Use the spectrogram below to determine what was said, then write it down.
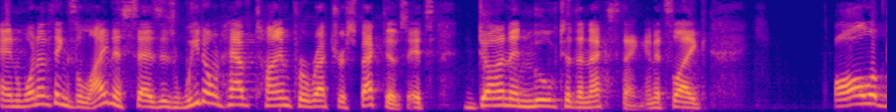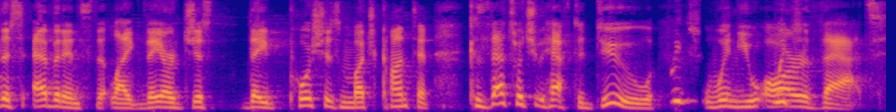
and one of the things Linus says is we don't have time for retrospectives. It's done and move to the next thing. And it's like all of this evidence that like they are just they push as much content because that's what you have to do Which- when you are that.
